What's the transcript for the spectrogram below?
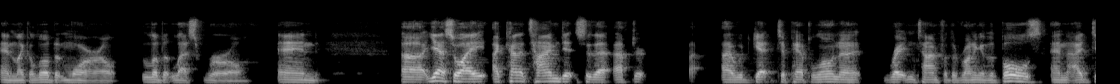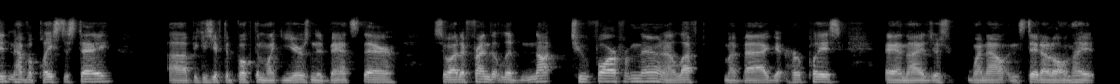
and like a little bit more, a little bit less rural. And uh, yeah, so I I kind of timed it so that after I would get to Pamplona right in time for the running of the Bulls, and I didn't have a place to stay uh, because you have to book them like years in advance there. So I had a friend that lived not too far from there, and I left my bag at her place and I just went out and stayed out all night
